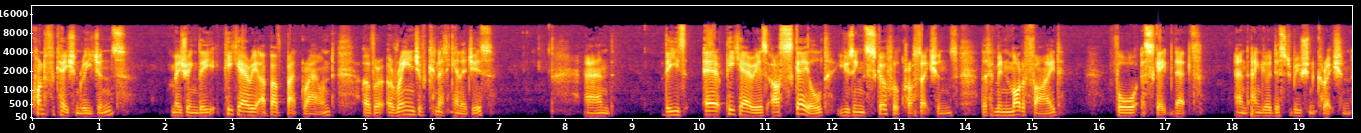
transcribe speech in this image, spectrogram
quantification regions measuring the peak area above background over a range of kinetic energies and these air, peak areas are scaled using Scofield cross sections that have been modified for escape depth and angular distribution correction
